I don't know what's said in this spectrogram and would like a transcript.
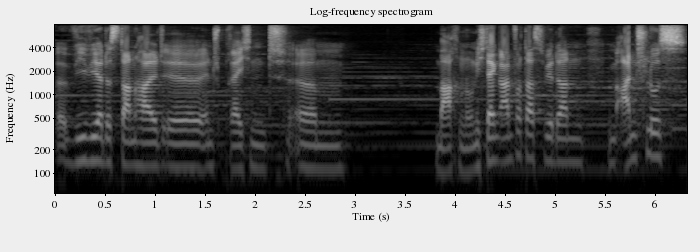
äh, wie wir das dann halt äh, entsprechend ähm, machen. Und ich denke einfach, dass wir dann im Anschluss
